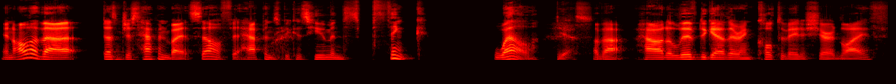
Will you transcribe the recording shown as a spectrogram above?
And all of that doesn't just happen by itself, it happens right. because humans think well yes. about how to live together and cultivate a shared life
